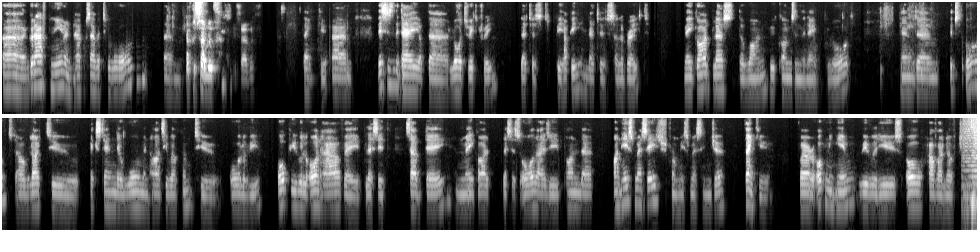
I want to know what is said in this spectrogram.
Uh, good afternoon and happy Sabbath to all. Um, Happy Sabbath. Sabbath. thank you. Um, this is the day of the Lord's victory. Let us be happy let us celebrate. May God bless the one who comes in the name of the Lord. And um, it's Lord, I would like to extend a warm and hearty welcome to all of you. Hope you will all have a blessed Sabbath day and may God bless us all as we ponder on His message from His messenger. Thank you. For opening hymn, we will use Oh How I Love Jesus.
